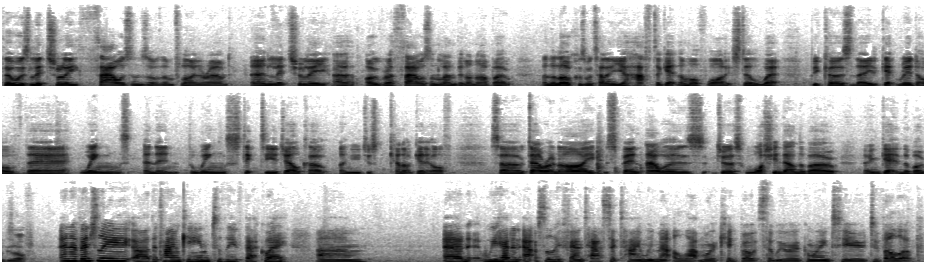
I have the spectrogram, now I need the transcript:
There was literally thousands of them flying around and literally uh, over a thousand landing on our boat. And the locals were telling you you have to get them off while it's still wet because they get rid of their wings and then the wings stick to your gel coat and you just cannot get it off. So Dara and I spent hours just washing down the boat and getting the bugs off. And eventually uh, the time came to leave Bequia. Um, and we had an absolutely fantastic time. We met a lot more kid boats that we were going to develop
